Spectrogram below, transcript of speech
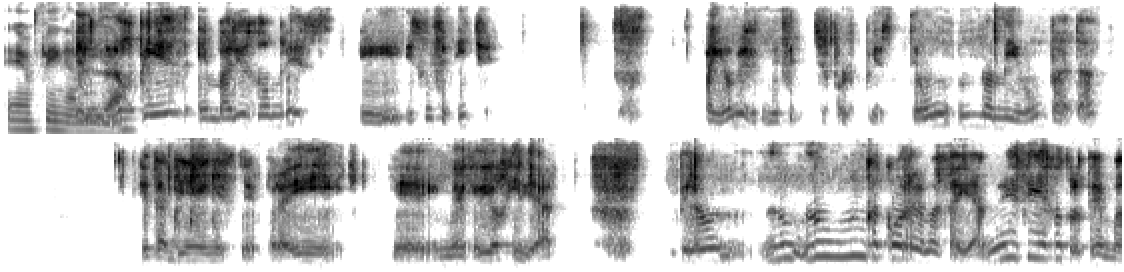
En fin, El- amiga. los pies en varios hombres eh, es un fetiche. Hay hombres que tienen fetiches por los pies. Tengo un, un amigo, un pata, que también este, por ahí eh, me ha querido gilear. Pero nu- nu- nunca corre más allá. No sí, es otro tema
